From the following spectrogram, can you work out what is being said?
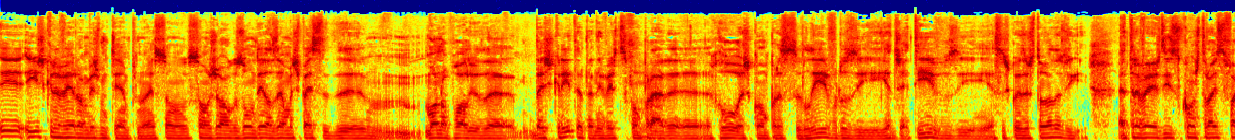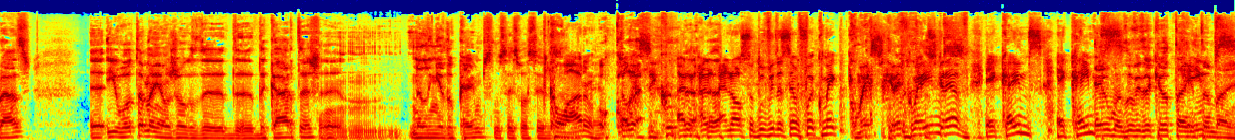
e, e escrever ao mesmo tempo, não é? São, são jogos, um deles é uma espécie de monopólio da, da escrita, portanto, em vez de se comprar eh, ruas, compra-se livros e adjetivos e essas coisas todas, e através disso constrói-se frases. Eh, e o outro também é um jogo de, de- de cartas eh, na linha do Games, não sei se vocês. Claro, O clássico. A, a- a nossa dúvida sempre foi como é que, Como é que se escreve? como é que se Games? escreve? É Games? É Games? É uma dúvida que eu tenho Games. também.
